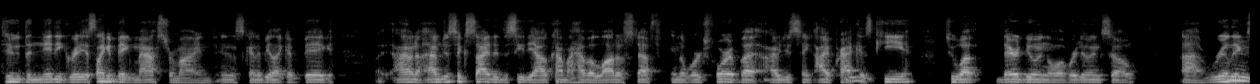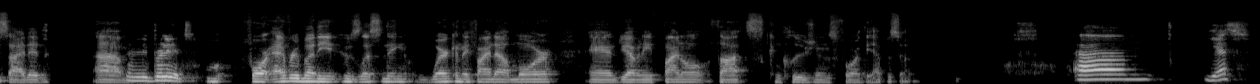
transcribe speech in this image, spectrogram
do the nitty gritty. It's like a big mastermind, and it's going to be like a big. I don't know. I'm just excited to see the outcome. I have a lot of stuff in the works for it, but I just think IPRAC mm. is key to what they're doing and what we're doing. So, uh, really mm. excited. Um, brilliant. For everybody who's listening, where can they find out more? And do you have any final thoughts, conclusions for the episode? Um, yes,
